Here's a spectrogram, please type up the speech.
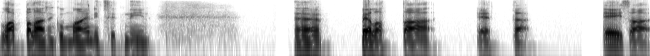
Lappalaisen kun mainitsit, niin pelottaa, että ei saa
